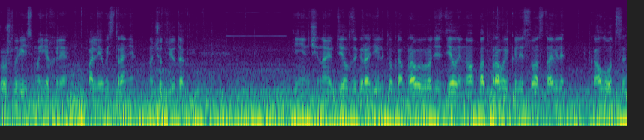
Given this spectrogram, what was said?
прошлый рейс мы ехали по левой стороне, но что-то ее так и не начинают делать, загородили только. А правый вроде сделали, но под правое колесо оставили колодцы.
